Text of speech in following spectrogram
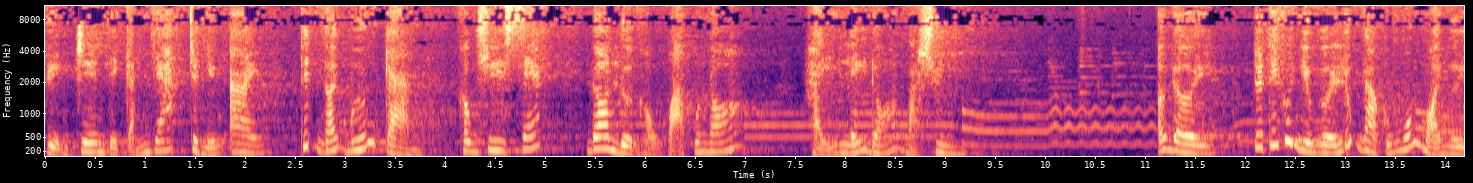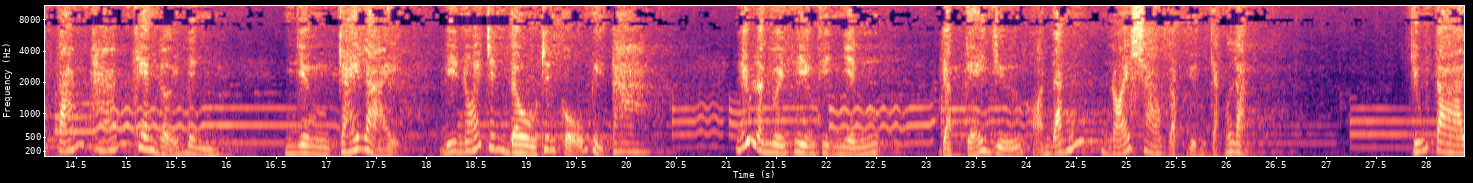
Chuyện trên để cảnh giác cho những ai thích nói bướng càng, không suy xét, đo lường hậu quả của nó. Hãy lấy đó mà suy. Ở đời, tôi thấy có nhiều người lúc nào cũng muốn mọi người tán thán khen ngợi mình. Nhưng trái lại, đi nói trên đầu trên cổ người ta. Nếu là người hiền thì nhịn, gặp kẻ dữ họ đánh, nói sao gặp chuyện chẳng lành. Chúng ta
